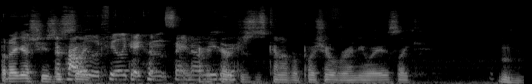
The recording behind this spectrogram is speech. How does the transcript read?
But I guess she's I just probably like would feel like I couldn't say no her either. character's just kind of a pushover anyways. Like Mhm.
